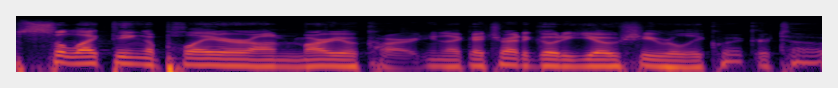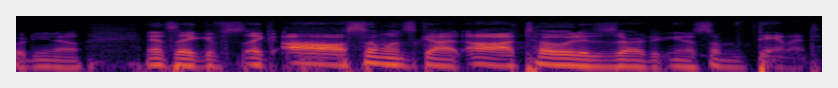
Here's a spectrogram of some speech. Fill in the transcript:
selecting a player on Mario Kart. You know, like I try to go to Yoshi really quick or Toad. You know, and it's like if it's like oh someone's got oh Toad is already you know some damn it.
